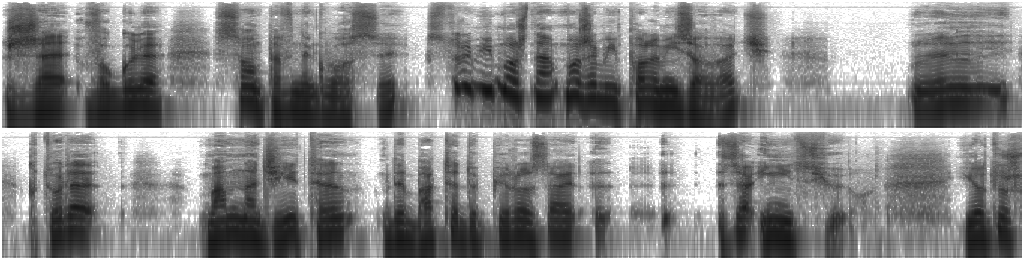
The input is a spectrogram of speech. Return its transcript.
że w ogóle są pewne głosy, z którymi można, może mi polemizować, yy, które mam nadzieję tę debatę dopiero za, zainicjują. I otóż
